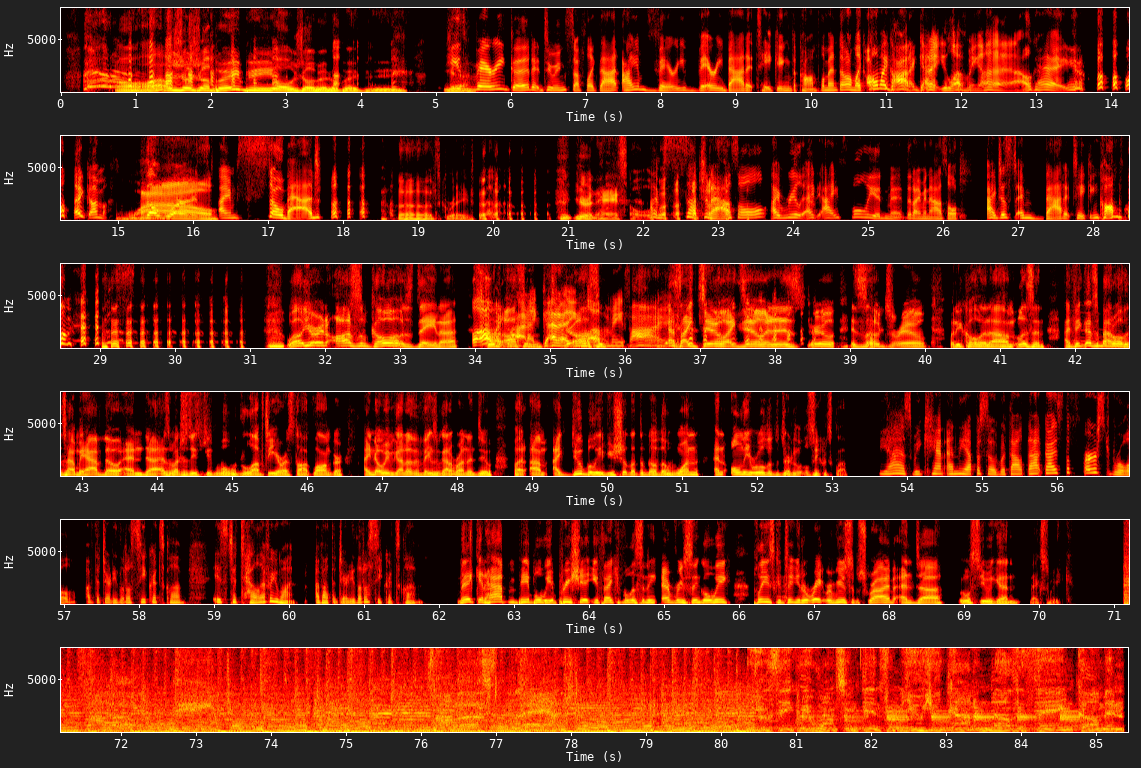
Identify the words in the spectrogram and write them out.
oh, I was just a baby. Oh, just a little baby. He's very good at doing stuff like that. I am very, very bad at taking the compliment, though. I'm like, oh my God, I get it. You love me. Ah, okay. You know, like I'm the worst. I am so bad. That's great. You're an asshole. I'm such an asshole. I really, I, I fully admit that I'm an asshole. I just am bad at taking compliments. Well, you're an awesome co-host, Dayna. oh You're my God, I awesome- get it. You awesome. love me. Fine. Yes, I do. I do. It is true. It's so true. What do you call it? Um, listen, I think that's about all the time we have, though. And uh, as much as these people would love to hear us talk longer, I know we've got other things we've got to run and do. But um, I do believe you should let them know the one and only rule of the Dirty Little Secrets Club. Yes, we can't end the episode without that. Guys, the first rule of the Dirty Little Secrets Club is to tell everyone about the Dirty Little Secrets Club. Make it happen, people. We appreciate you. Thank you for listening every single week. Please continue to rate, review, subscribe, and uh, we will see you again next week. land. You think we want something from you, you got another thing coming.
